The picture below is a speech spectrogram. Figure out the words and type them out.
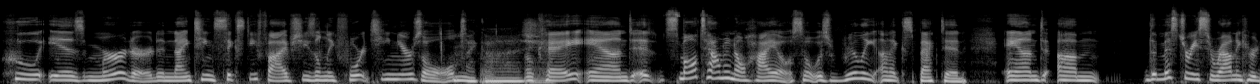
who is murdered in 1965. She's only 14 years old. Oh my gosh. Okay, and it, small town in Ohio, so it was really unexpected. And um, the mystery surrounding her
